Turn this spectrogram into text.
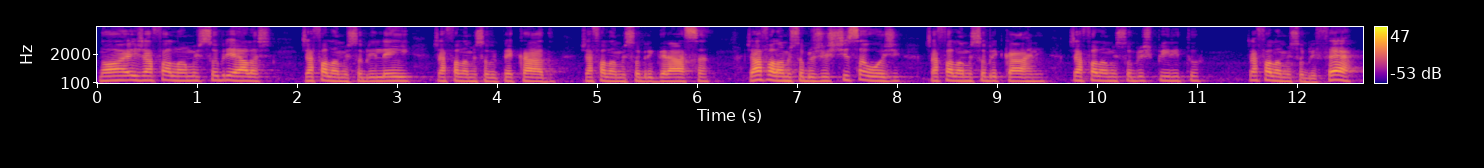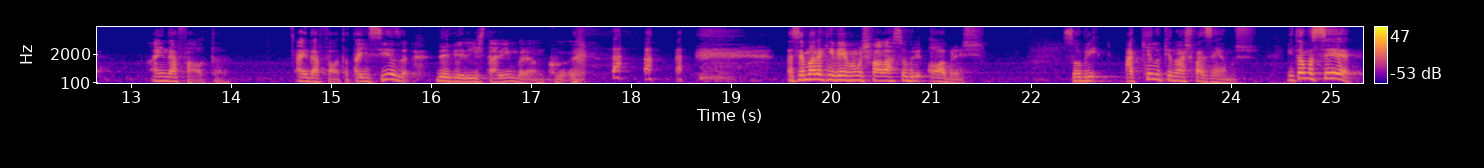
nós já falamos sobre elas. Já falamos sobre lei, já falamos sobre pecado, já falamos sobre graça, já falamos sobre justiça hoje, já falamos sobre carne, já falamos sobre espírito, já falamos sobre fé. Ainda falta. Ainda falta. Está em cinza? Deveria estar em branco. Na semana que vem vamos falar sobre obras, sobre aquilo que nós fazemos. Então você,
